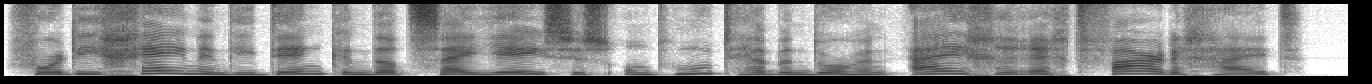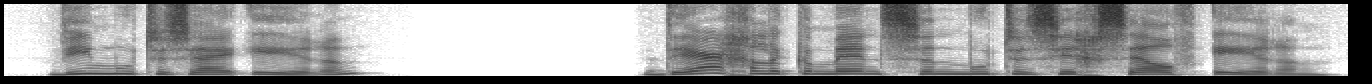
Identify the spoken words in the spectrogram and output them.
voor diegenen die denken dat zij Jezus ontmoet hebben door hun eigen rechtvaardigheid, wie moeten zij eren? Dergelijke mensen moeten zichzelf eren.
